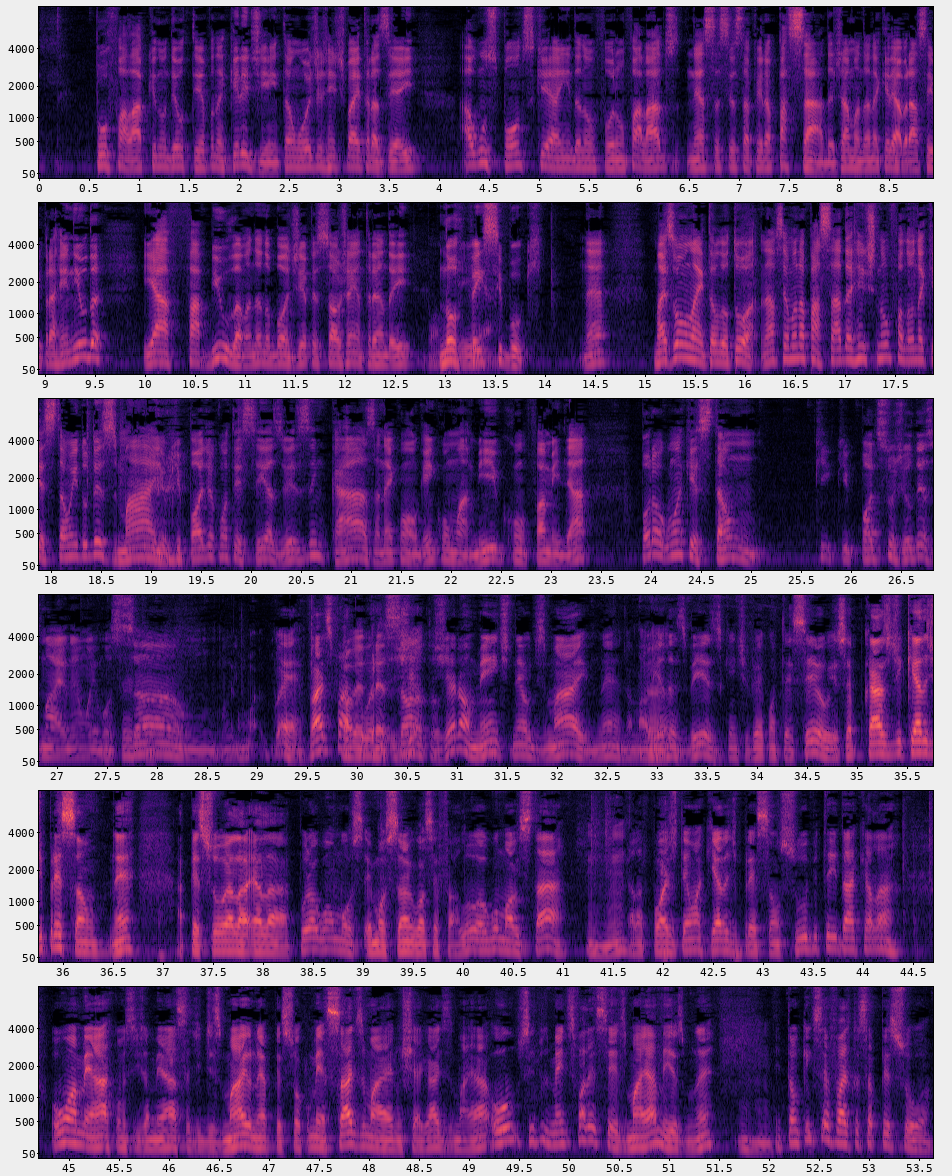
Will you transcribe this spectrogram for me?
por falar porque não deu tempo naquele dia. Então hoje a gente vai trazer aí alguns pontos que ainda não foram falados nessa sexta-feira passada. Já mandando aquele abraço aí para Renilda e a Fabiola, mandando um bom dia, pessoal já entrando aí bom no dia. Facebook, né? Mas vamos lá então, doutor. Na semana passada a gente não falou na questão aí do desmaio, que pode acontecer às vezes em casa, né, com alguém, com um amigo, com um familiar, por alguma questão que, que pode surgir o desmaio, né? Uma emoção. É, vários fatores. Pressão, Ge geralmente, né, o desmaio, né, na maioria das vezes que a gente vê aconteceu, isso é por causa de queda de pressão, né? A pessoa, ela, ela por alguma emoção, igual você falou, algum mal-estar, uhum. ela pode ter uma queda de pressão súbita e dar aquela ou uma ameaça, como se diz, ameaça de desmaio, né? A pessoa começar a desmaiar e não chegar a desmaiar, ou simplesmente desfalecer, desmaiar mesmo, né? Uhum. Então, o que, que você faz com essa pessoa?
